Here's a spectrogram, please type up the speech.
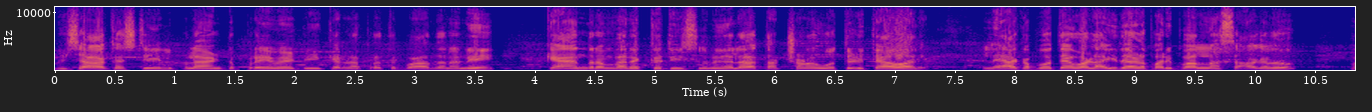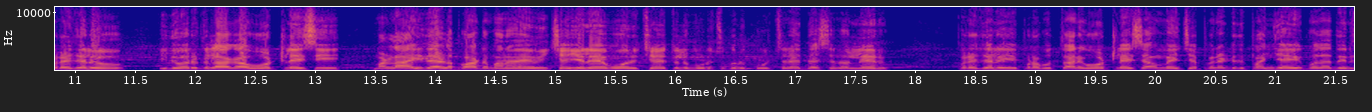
విశాఖ స్టీల్ ప్లాంట్ ప్రైవేటీకరణ ప్రతిపాదనని కేంద్రం వెనక్కి తీసుకునేలా తక్షణం ఒత్తిడి తేవాలి. లేకపోతే వాళ్ళ ఐదేళ్ళ పరిపాలన సాగదు. ప్రజలు ఇదివరకులాగా ఓట్లేసి మళ్ళీ ఐదేళ్ళ పాటు మనం ఏమీ చేయలేము అని చేతులు ముడుచుకుని కూర్చునే దశలో లేరు. ప్రజలు ఈ ప్రభుత్వానికి ఓట్లేసాము మేము చెప్పినట్టు ఇది పని చేయకపోతే దీని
